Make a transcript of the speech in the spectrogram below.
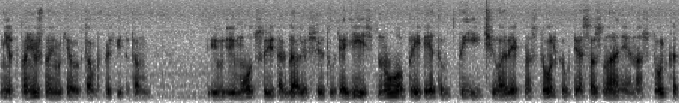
нет, конечно, они у тебя там какие-то там эмоции и так далее, все это у тебя есть, но при этом ты человек настолько, у тебя сознание настолько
